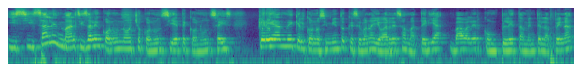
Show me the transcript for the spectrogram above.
Y si salen mal, si salen con un 8, con un 7, con un 6, créanme que el conocimiento que se van a llevar de esa materia va a valer completamente la pena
